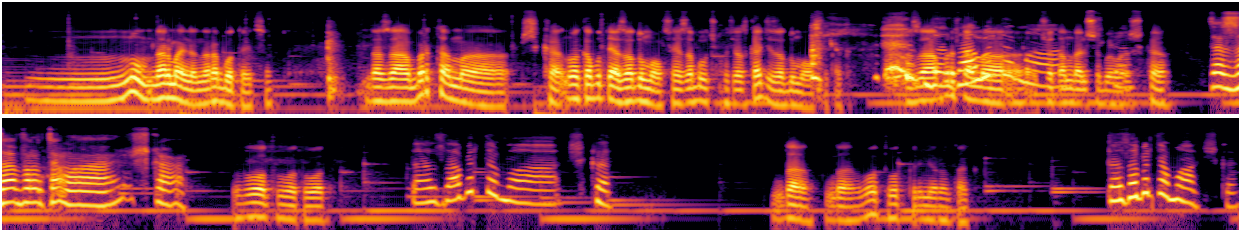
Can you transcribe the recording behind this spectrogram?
М, Ну, нормально, она работается. Да за бортом. Ну, как будто я задумался. Я забыл, что хотел сказать, и задумался. Да за за бортом, бортом, что там дальше было? Шка. Да завтра Машка. Вот, вот, вот. Да за борта Машка. Да, да, вот, вот примерно так. Да за борта Машка.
